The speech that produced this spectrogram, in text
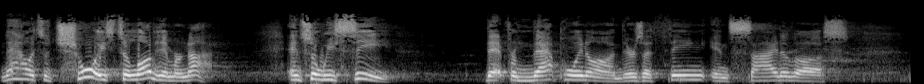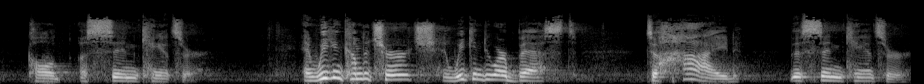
Now it's a choice to love Him or not. And so we see that from that point on, there's a thing inside of us called a sin cancer. And we can come to church and we can do our best to hide this sin cancer.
